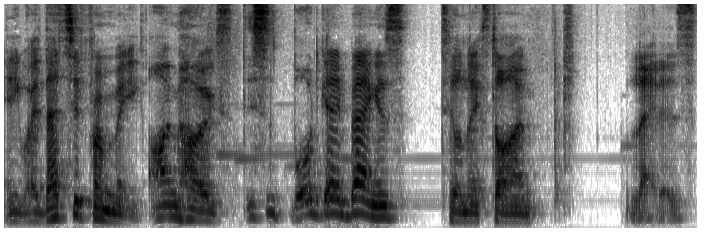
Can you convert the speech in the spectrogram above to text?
Anyway, that's it from me. I'm Hoax. This is Board Game Bangers. Till next time, laters.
